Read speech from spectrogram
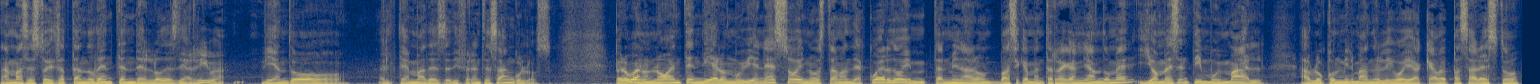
Nada más estoy tratando de entenderlo desde arriba, viendo el tema desde diferentes ángulos. Pero bueno, no entendieron muy bien eso y no estaban de acuerdo y terminaron básicamente regañándome. Yo me sentí muy mal. Hablo con mi hermano y le digo, oye, acaba de pasar esto.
